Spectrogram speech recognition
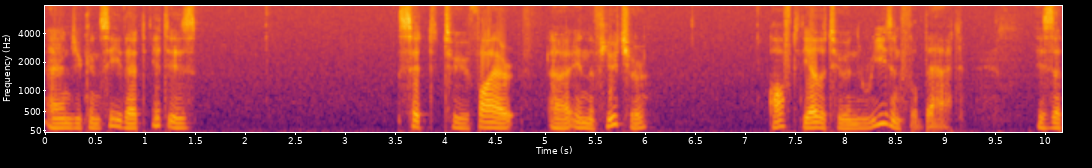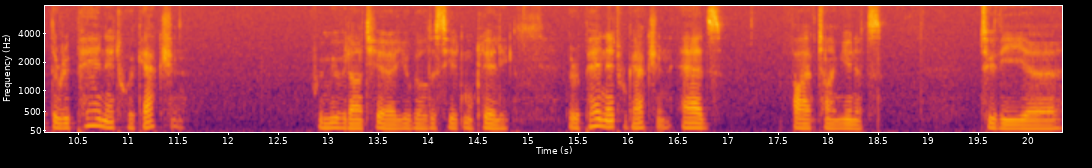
and you can see that it is set to fire uh, in the future after the other two and the reason for that is that the repair network action if we move it out here you'll be able to see it more clearly the repair network action adds five time units to the uh,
